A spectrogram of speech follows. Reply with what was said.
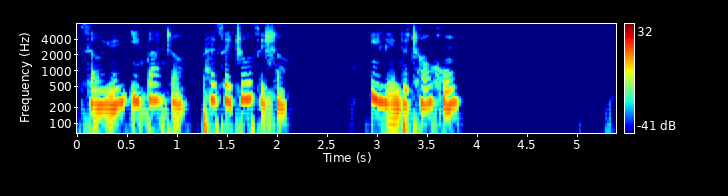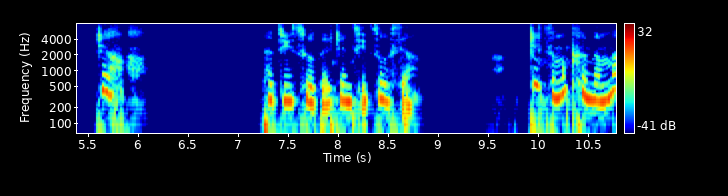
小云一巴掌拍在桌子上。一脸的潮红，这，他局促的站起坐下，这怎么可能嘛？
